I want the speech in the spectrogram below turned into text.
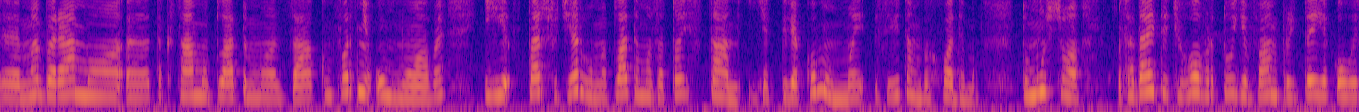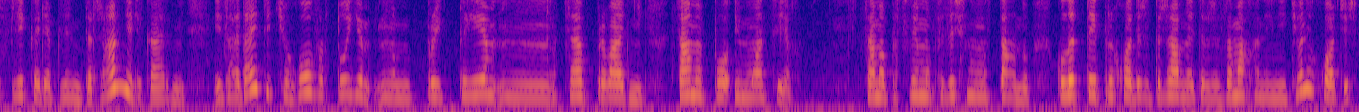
Е, ми беремо е, так само платимо за комфортні умови, і в першу чергу ми платимо за той стан, як, в якому ми звітом виходимо. Тому що згадайте, чого вартує вам пройти якогось лікаря блін, в державній лікарні, і згадайте, чого вартує пройти це в приватній, саме по емоціях. Саме по своєму фізичному стану. Коли ти приходиш з державної, ти вже замаханий, нічого не хочеш,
